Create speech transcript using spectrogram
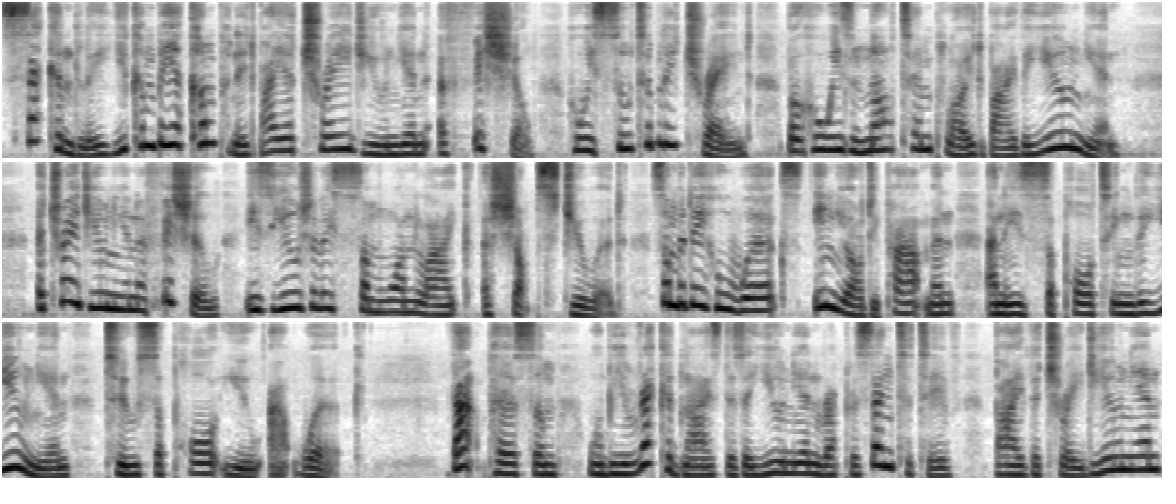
Secondly, you can be accompanied by a trade union official who is suitably trained but who is not employed by the union. A trade union official is usually someone like a shop steward, somebody who works in your department and is supporting the union to support you at work. That person will be recognised as a union representative by the trade union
